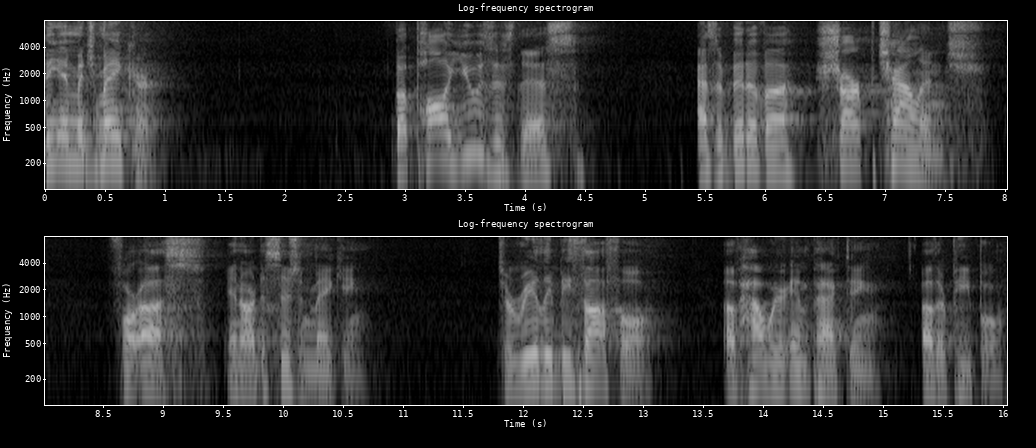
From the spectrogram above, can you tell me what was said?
the image maker. But Paul uses this as a bit of a sharp challenge for us in our decision making to really be thoughtful of how we're impacting other people.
